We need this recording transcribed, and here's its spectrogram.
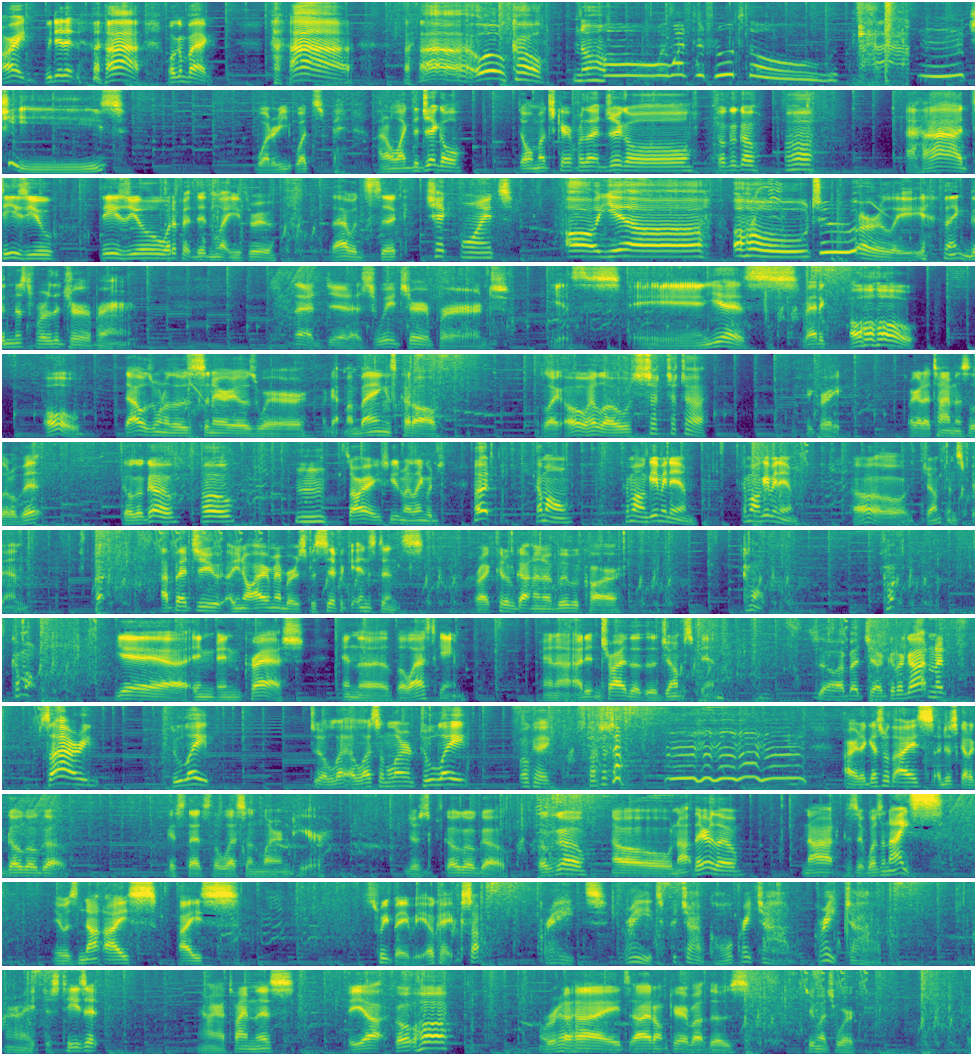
All right, we did it. Haha! Welcome back. Haha! Haha! Oh, Carl! No, I want the fruit though. Mm, cheese. What are you? What's? I don't like the jiggle. Don't much care for that jiggle. Go, go, go. Oh. Aha, tease you. Tease you. What if it didn't let you through? That would sick. Checkpoint. Oh, yeah. Oh, too early. Thank goodness for the chirper. That did a sweet chirper. Yes. And yes. Very. Oh! Oh! That was one of those scenarios where I got my bangs cut off. I was like, oh, hello. Cha cha. Okay, great. I gotta time this a little bit. Go, go, go. Oh. Hmm. Sorry, excuse my language. Hut! Come on. Come on, give me them. Come on, give me them. Oh, jump and spin. I bet you, you know, I remember a specific instance where I could have gotten an Abubakar. Come on. Come on. Come on. Yeah, and, and Crash in the, the last game. And I, I didn't try the, the jump spin. So I bet you I could have gotten it. Sorry. Too late. To a, le a lesson learned. Too late. Okay. Stop, stop, stop. Alright, I guess with ice, I just gotta go, go, go. I guess that's the lesson learned here. Just go, go, go. Go, go, go. Oh, not there, though. Not, because it wasn't ice. It was not ice. Ice. Sweet baby. Okay, stop. Great. Great. Good job, Cole. Great job. Great job. Alright, just tease it. Now I gotta time this. Yeah, go. Huh. Right. I don't care about those. Too much work.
